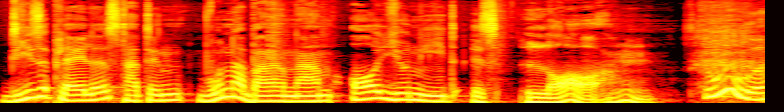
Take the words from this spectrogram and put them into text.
diese Playlist hat den wunderbaren Namen All You Need is Law. Uh.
